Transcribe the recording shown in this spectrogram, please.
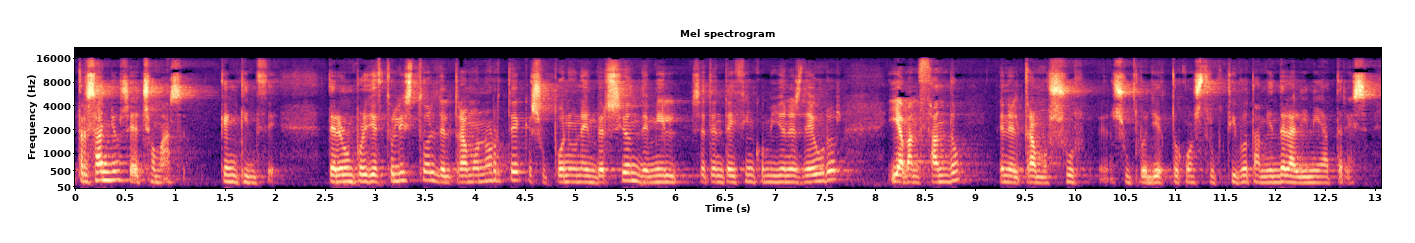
tres años se ha hecho más que en 15 tener un proyecto listo, el del tramo norte, que supone una inversión de 1.075 millones de euros, y avanzando en el tramo sur, en su proyecto constructivo también de la línea 3.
